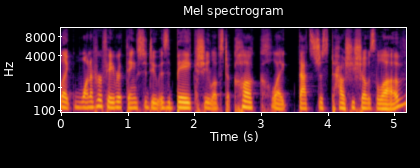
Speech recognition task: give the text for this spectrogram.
like one of her favorite things to do is bake. She loves to cook. Like that's just how she shows love.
